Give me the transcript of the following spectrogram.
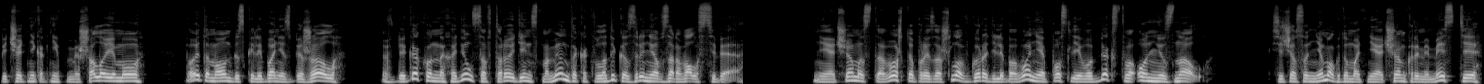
Печать никак не помешала ему, поэтому он без колебаний сбежал. В бегах он находился второй день с момента, как владыка зрения взорвал себя. Ни о чем из того, что произошло в городе Любования после его бегства, он не знал. Сейчас он не мог думать ни о чем, кроме мести.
